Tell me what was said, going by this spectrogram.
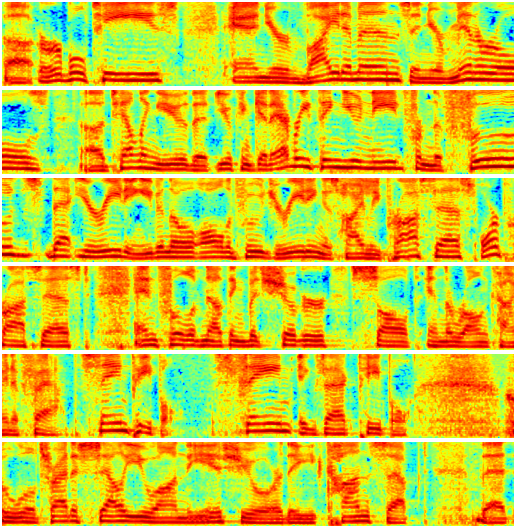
uh, herbal teas and your vitamins and your minerals, uh, telling you that you can get everything you need from the foods that you're eating, even though all the food you're eating is highly processed or processed and full of nothing but sugar, salt, and the wrong kind of fat. Same people same exact people who will try to sell you on the issue or the concept that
